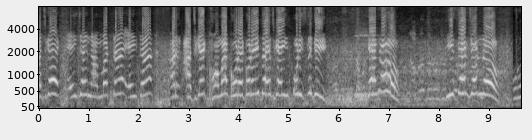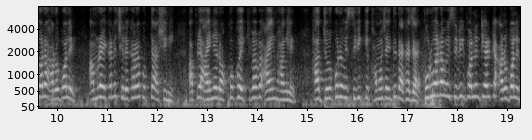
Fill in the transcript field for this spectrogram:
আজকে এই যে নাম্বারটা এইটা আর আজকে ক্ষমা করে করেই তো আজকে এই পরিস্থিতি। কেন? কিসের জন্য? পড়ুয়ারা আরও বলেন আমরা এখানে ছেলেখেলা করতে আসিনি। আপনি আইনের রক্ষক হয়ে কীভাবে আইন ভাঙলেন? হাত জোর করে ওই সিভিককে ক্ষমা চাইতে দেখা যায়। পড়ুয়ারা ওই সিভিক ভলেন্টিয়ারকে আরও বলেন,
